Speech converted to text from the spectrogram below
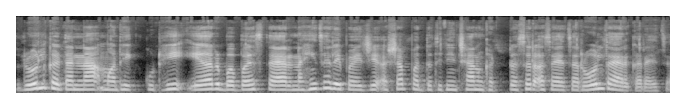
रोल करताना मध्ये कुठेही एअर बबल्स तयार नाही झाले पाहिजे अशा पद्धतीने छान घट्टसर असा याचा रोल तयार करायचा.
